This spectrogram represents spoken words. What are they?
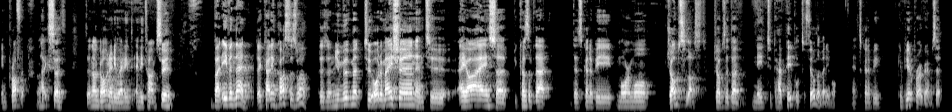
in profit. Like, so they're not going anywhere any, anytime soon. But even then, they're cutting costs as well. There's a new movement to automation and to AI. So because of that, there's going to be more and more jobs lost, jobs that don't need to have people to fill them anymore. It's going to be computer programs that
